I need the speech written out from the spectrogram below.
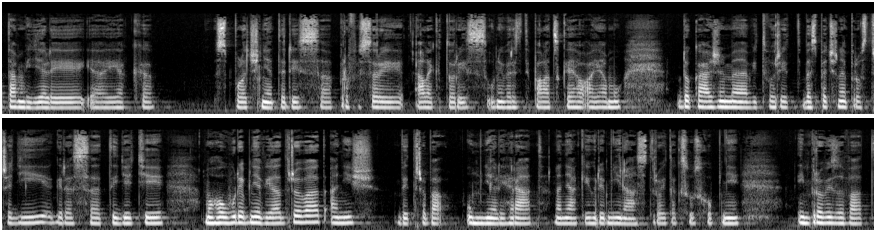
tam viděli, jak společně tedy s profesory a lektory z Univerzity Palackého a JAMu dokážeme vytvořit bezpečné prostředí, kde se ty děti mohou hudebně vyjadřovat, aniž by třeba uměli hrát na nějaký hudební nástroj, tak jsou schopni improvizovat,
